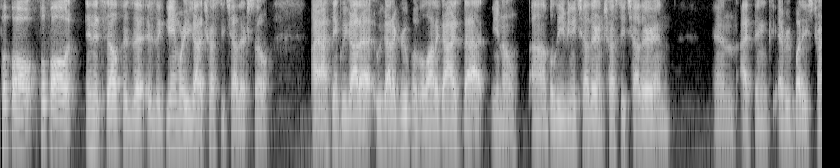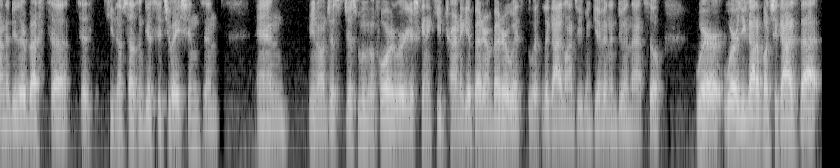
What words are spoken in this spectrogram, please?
Football, football in itself is a is a game where you got to trust each other. So, I, I, think we got a we got a group of a lot of guys that you know uh, believe in each other and trust each other, and and I think everybody's trying to do their best to to keep themselves in good situations, and and you know just just moving forward, we're just going to keep trying to get better and better with with the guidelines we've been given and doing that. So where where you got a bunch of guys that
